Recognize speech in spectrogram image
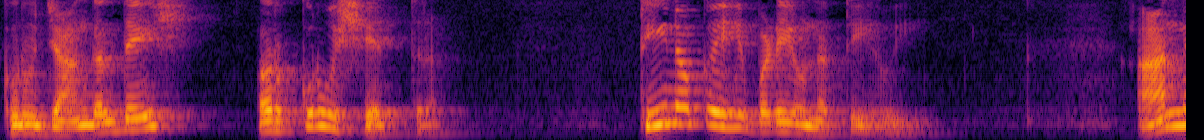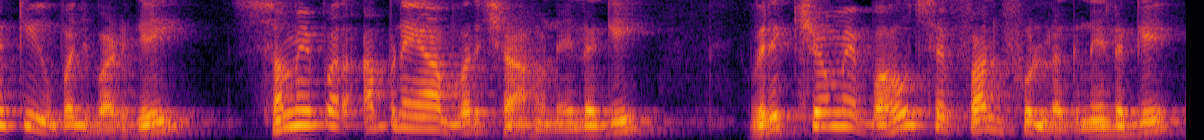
कुरु जांगल देश और कुरुक्षेत्र। तीनों को ही बड़ी उन्नति हुई। अन्न की उपज बढ़ गई, समय पर अपने आप वर्षा होने लगी, वृक्षों में बहुत से फल फूल लगने लगे,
